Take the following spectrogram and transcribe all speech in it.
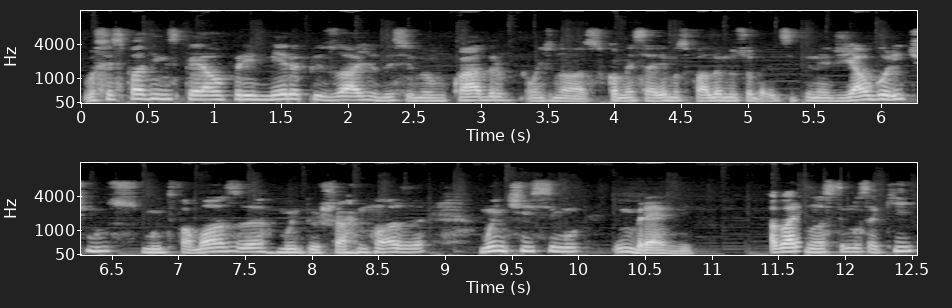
Vocês podem esperar o primeiro episódio desse novo quadro, onde nós começaremos falando sobre a disciplina de algoritmos, muito famosa, muito charmosa, muitíssimo em breve. Agora nós temos aqui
